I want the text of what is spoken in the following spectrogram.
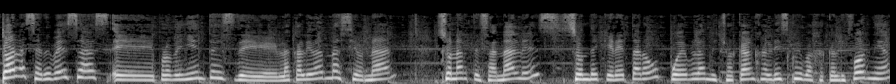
Todas las cervezas eh, provenientes de la calidad nacional son artesanales, son de Querétaro, Puebla, Michoacán, Jalisco y Baja California.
